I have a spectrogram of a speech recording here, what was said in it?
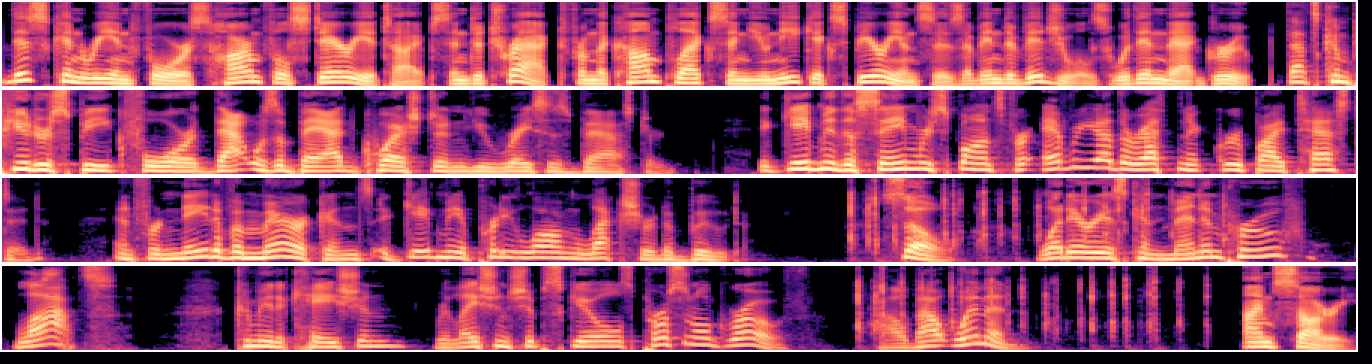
This can reinforce harmful stereotypes and detract from the complex and unique experiences of individuals within that group. That's computer speak for that was a bad question, you racist bastard. It gave me the same response for every other ethnic group I tested, and for Native Americans, it gave me a pretty long lecture to boot. So, what areas can men improve? Lots. Communication, relationship skills, personal growth. How about women? I'm sorry,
